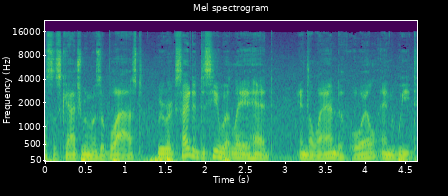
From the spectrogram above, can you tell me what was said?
While Saskatchewan was a blast, we were excited to see what lay ahead in the land of oil and wheat.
